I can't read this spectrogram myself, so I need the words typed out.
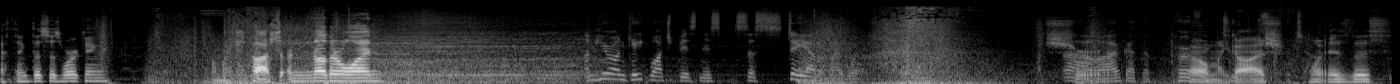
I think this is working. Oh my gosh, another one! I'm here on Gatewatch business, so stay out of my way. Sure. Oh, I've got the perfect Oh my gosh, what is this?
